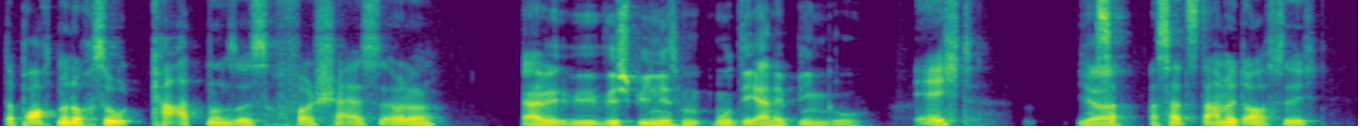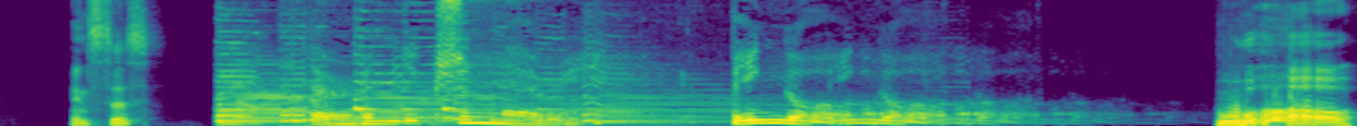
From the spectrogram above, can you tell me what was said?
Da braucht man noch so Karten und so, ist doch voll scheiße, oder? Ja, wir, wir spielen jetzt moderne Bingo. Echt? Ja. Was, was hat's damit auf sich? Kennst du das? Urban Dictionary. Bingo. Bingo. Wow.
